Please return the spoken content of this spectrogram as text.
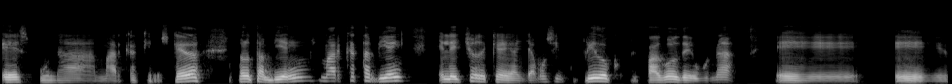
es una marca que nos queda, pero también marca también el hecho de que hayamos incumplido con el pago de una, eh, eh,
